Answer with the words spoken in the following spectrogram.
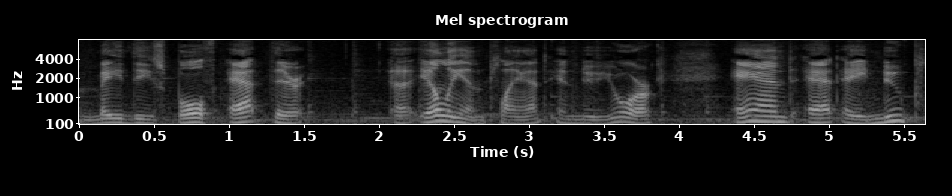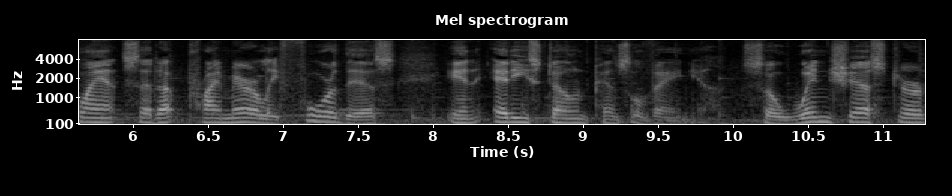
made these both at their uh, Ilion plant in New York and at a new plant set up primarily for this in Eddystone, Pennsylvania. So Winchester,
